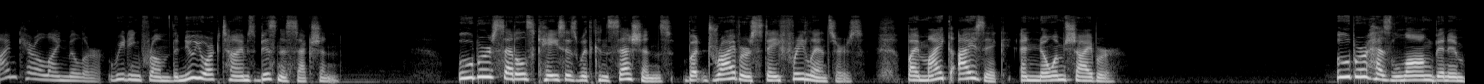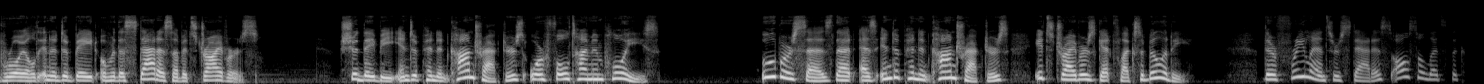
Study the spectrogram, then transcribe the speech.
I'm Caroline Miller, reading from the New York Times business section. Uber settles cases with concessions, but drivers stay freelancers by Mike Isaac and Noam Scheiber. Uber has long been embroiled in a debate over the status of its drivers. Should they be independent contractors or full time employees? Uber says that as independent contractors, its drivers get flexibility. Their freelancer status also lets the company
